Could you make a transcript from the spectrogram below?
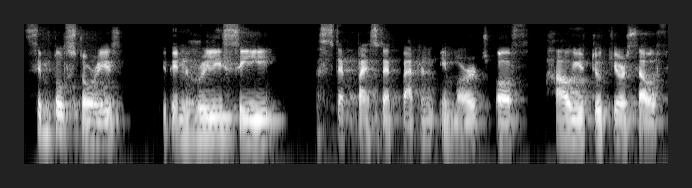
simple stories, you can really see a step by step pattern emerge of how you took yourself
